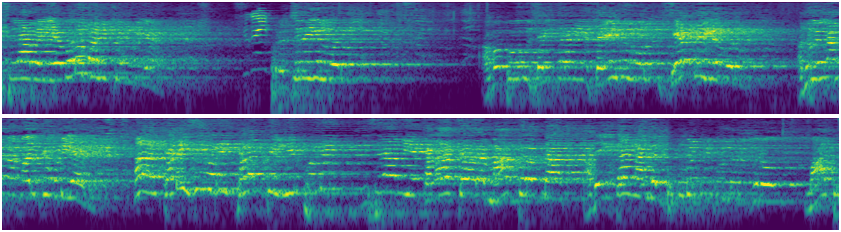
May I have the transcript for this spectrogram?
இஸ்லாமை எவரும் அழிக்க முடியாது. பிரச்சனைகள் வரும். அவ்வப்போது சைத்தானிய செயல்கள் வரும் சேட்டைகள் வரும். அதுவெல்லாம் நாம் மறுக்க முடியாது. ஆனால் கடைசி வரை களத்தில் நிற்பது இஸ்லாமிய கலாச்சாரம் மாத்திரம்தான். அதைத்தான் நாங்கள் பின்பற்றிக் கொண்டிருக்கிறோம். மாற்று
